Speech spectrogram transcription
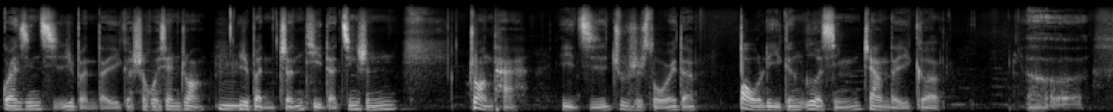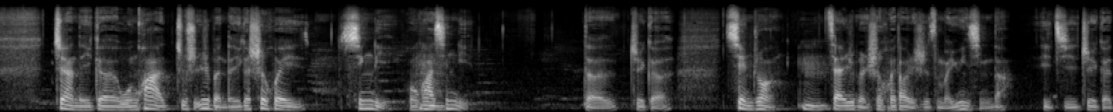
关心起日本的一个社会现状，嗯。日本整体的精神状态，以及就是所谓的暴力跟恶行这样的一个呃这样的一个文化，就是日本的一个社会心理文化心理的这个现状，嗯在日本社会到底是怎么运行的，以及这个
